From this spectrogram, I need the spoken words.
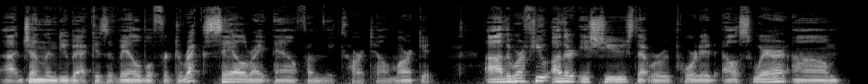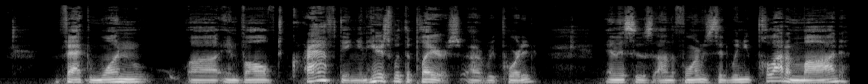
uh, Junlin Dewback is available for direct sale right now from the cartel market. Uh, there were a few other issues that were reported elsewhere. Um, in fact, one uh, involved crafting, and here's what the players uh, reported. And this is on the forums. It said when you pull out a mod,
